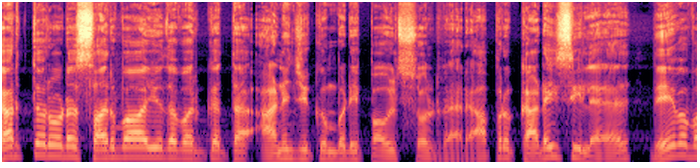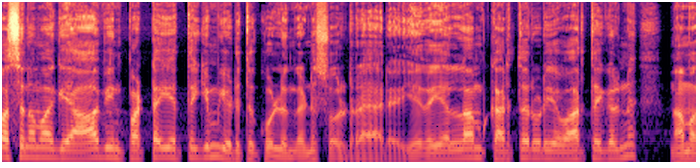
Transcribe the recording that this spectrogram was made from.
கர்த்தரோட சர்வாயுத வர்க்கத்தை அணிஞ்சிக்கும்படி பவுல் சொல்றாரு. அப்புறம் கடைசியில தேவ வசனமாகிய ஆவின் பட்டயத்தையும் எடுத்துக்கொள்ளுங்கன்னு சொல்றாரு. இதையெல்லாம் கர்த்தருடைய வார்த்தைகள்னு நம்ம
